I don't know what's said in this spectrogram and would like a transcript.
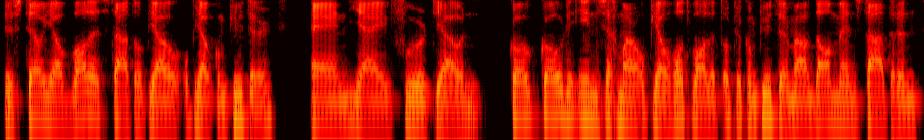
Dus stel jouw wallet staat op, jou, op jouw computer en jij voert jouw co code in, zeg maar, op jouw hot wallet op je computer, maar op dat moment staat er een,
